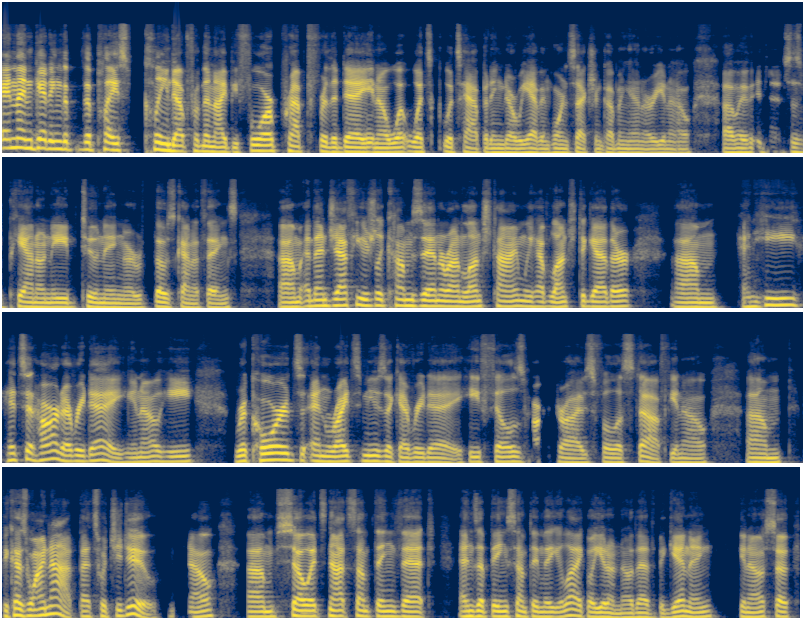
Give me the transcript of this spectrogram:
And then getting the, the place cleaned up from the night before, prepped for the day. You know what what's what's happening? Are we having horn section coming in, or you know, um, if it's just piano need tuning or those kind of things. Um, and then Jeff usually comes in around lunchtime. We have lunch together. Um, and he hits it hard every day. You know, he records and writes music every day. He fills hard drives full of stuff, you know, um, because why not? That's what you do, you know? Um, so it's not something that ends up being something that you like. Well, you don't know that at the beginning, you know? So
